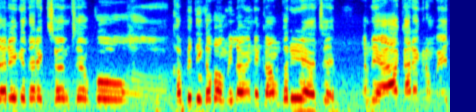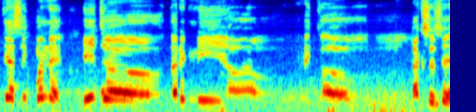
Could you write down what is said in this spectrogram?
દરેકે દરેક સ્વયંસેવકો ખભેથી ખભા મિલાવીને કામ કરી રહ્યા છે. અને આ કાર્યક્રમ ઐતિહાસિક બને, એ જ દરેકની એક લક્ષ્ય છે.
